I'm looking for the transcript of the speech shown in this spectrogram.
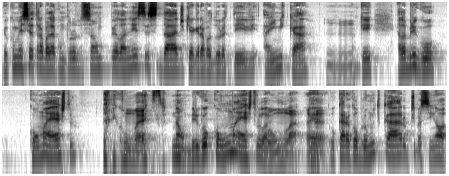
Eu comecei a trabalhar com produção pela necessidade que a gravadora teve, a MK. Uhum. Okay? Ela brigou com o maestro com um maestro? Não, brigou com um maestro lá. Com um lá. Uhum. É, o cara cobrou muito caro, tipo assim, ó,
